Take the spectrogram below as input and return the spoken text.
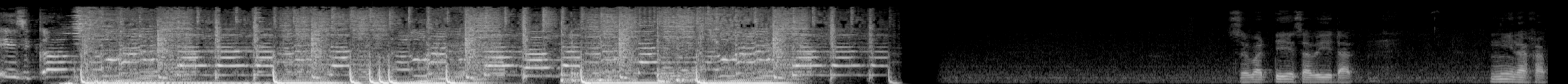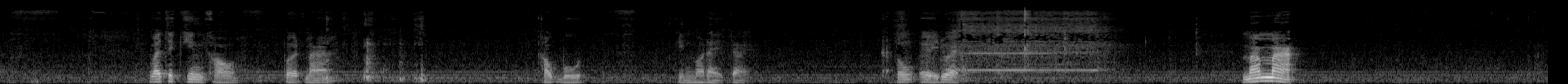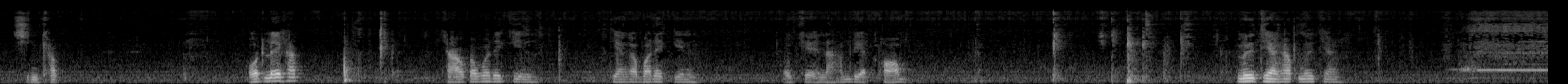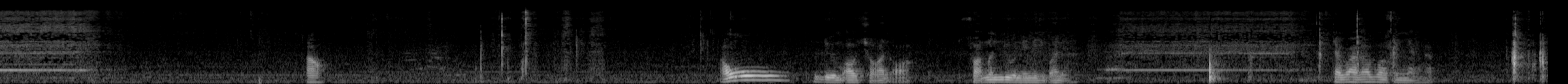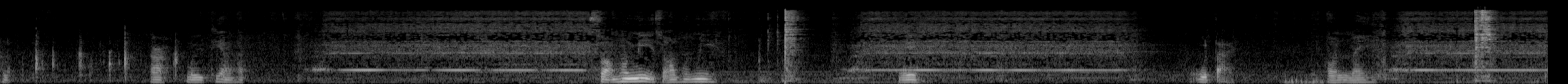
easy go. Go. สวัสดีสวีดัตนี่แหละครับ ว่าจะกินเขาเปิดมา เขาบูดกินบ่ได้จ่อยลงเอยด้วย มาม่า ชินครับ อดเลยครับ เช้าก็บ่ได้กิน เที่ยงก็บ่ได้กิน โอเค น้ำเดือดพร้อม มื้อเที่ยงครับ มื้อเที่ยงเอาเอาลืมเอาช้อนออกช้อนมันอยู่ในนี้วะเนี่ย จะว่าก็บอกเป็นย่างครับ อะมือเที่ยงครับซ้อมฮอมี่ซ้อมฮอมี่นี่อู้ตายฮอนไหม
